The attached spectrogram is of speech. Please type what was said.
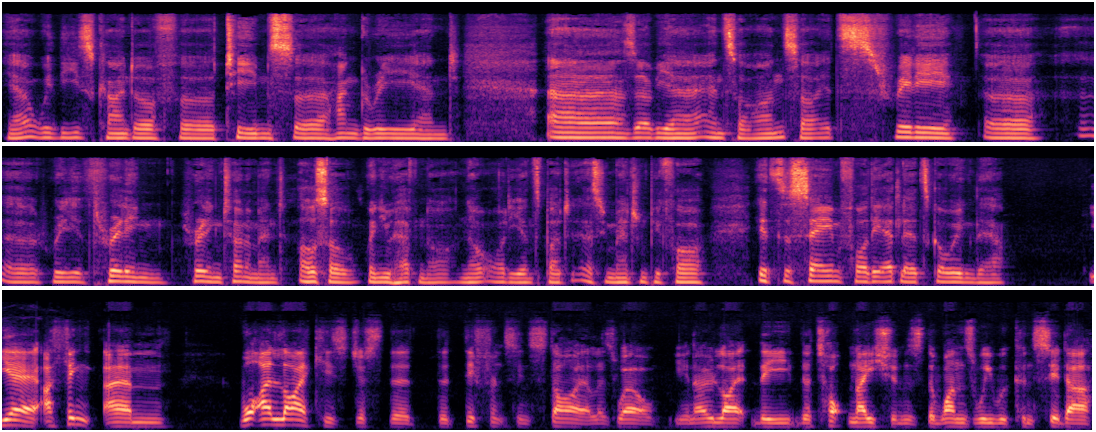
Yeah, with these kind of uh, teams, uh, Hungary and uh, Serbia and so on. So it's really. Uh, a really thrilling, thrilling tournament. Also, when you have no no audience, but as you mentioned before, it's the same for the athletes going there. Yeah, I think um, what I like is just the the difference in style as well. You know, like the the top nations, the ones we would consider,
